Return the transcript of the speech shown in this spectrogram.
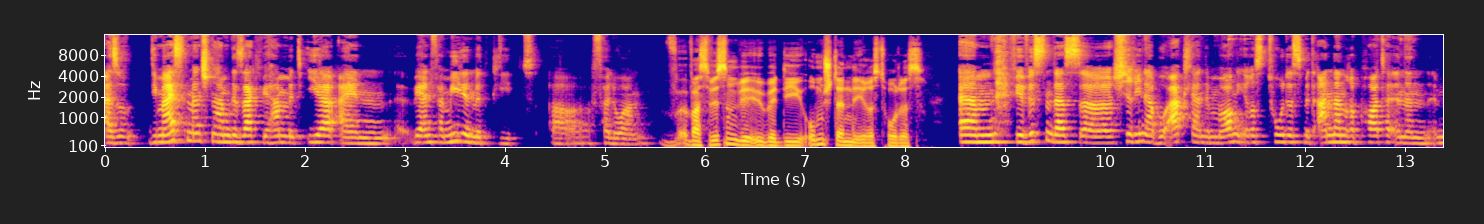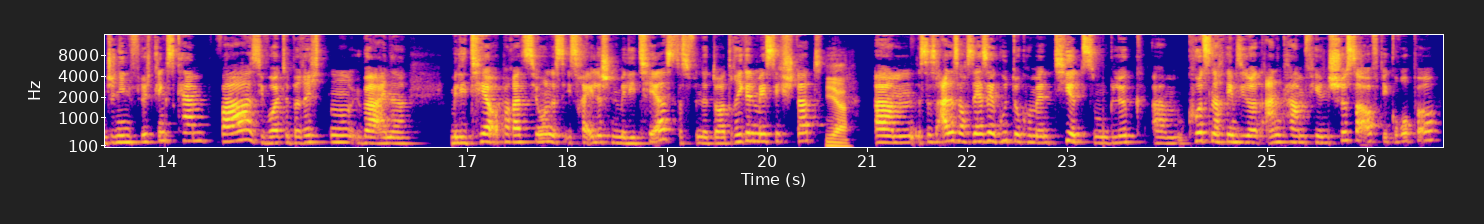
Also die meisten Menschen haben gesagt, wir haben mit ihr ein, wie ein Familienmitglied äh, verloren. Was wissen wir über die Umstände ihres Todes? Ähm, wir wissen, dass äh, Shirin Abu Akleh an dem Morgen ihres Todes mit anderen ReporterInnen im Jenin-Flüchtlingscamp war. Sie wollte berichten über eine Militäroperation des israelischen Militärs. Das findet dort regelmäßig statt. Ja. Ähm, es ist alles auch sehr, sehr gut dokumentiert zum Glück. Ähm, kurz nachdem sie dort ankamen, fielen Schüsse auf die Gruppe.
